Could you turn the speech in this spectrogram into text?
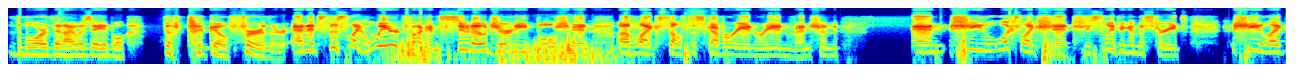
the more that I was able to, to go further. And it's this like weird fucking pseudo journey bullshit of like self discovery and reinvention and she looks like shit. She's sleeping in the streets. She like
